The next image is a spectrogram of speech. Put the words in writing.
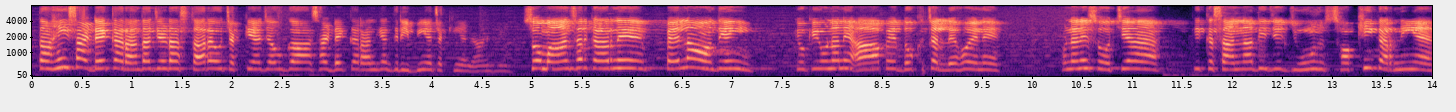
ਤਾਂ ਹੀ ਸਾਡੇ ਘਰਾਂ ਦਾ ਜਿਹੜਾ ਸਤਰ ਹੈ ਉਹ ਚੱਕਿਆ ਜਾਊਗਾ, ਸਾਡੇ ਘਰਾਂ ਦੀਆਂ ਗਰੀਬੀਆਂ ਚੱਕੀਆਂ ਜਾਣਗੀਆਂ। ਸੋ ਮਾਨ ਸਰਕਾਰ ਨੇ ਪਹਿਲਾਂ ਆਉਂਦਿਆਂ ਹੀ, ਕਿਉਂਕਿ ਉਹਨਾਂ ਨੇ ਆਪ ਇਹ ਦੁੱਖ ਝੱਲੇ ਹੋਏ ਨੇ, ਉਹਨਾਂ ਨੇ ਸੋਚਿਆ ਕਿ ਕਿਸਾਨਾਂ ਦੀ ਜੇ ਜੂਨ ਸੌਖੀ ਕਰਨੀ ਹੈ,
